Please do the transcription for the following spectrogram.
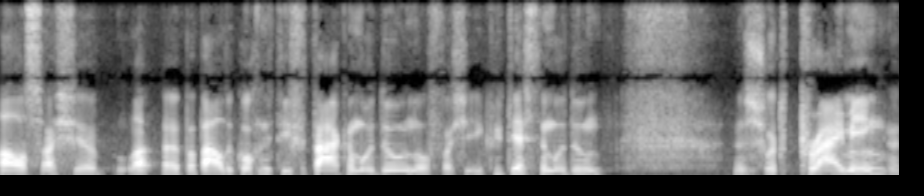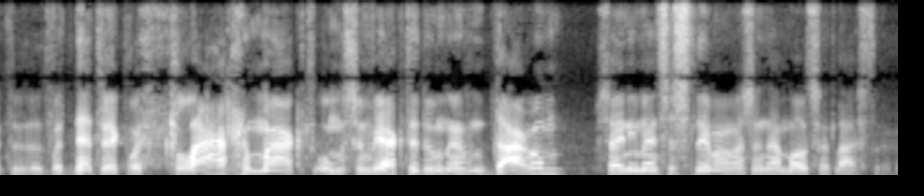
als als je uh, bepaalde cognitieve taken moet doen of als je IQ-testen moet doen. Een soort priming, het, netwerk wordt klaargemaakt om zijn werk te doen en daarom zijn die mensen slimmer als ze naar Mozart luisteren.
